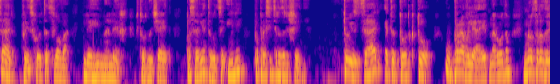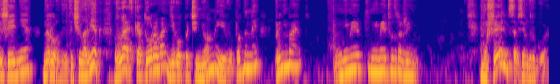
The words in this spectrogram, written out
царь происходит от слова «легималех», что означает посоветоваться или попросить разрешения. То есть царь – это тот, кто управляет народом, но с разрешения народа. Это человек, власть которого его подчиненные, его подданные принимают, не имеют, не имеют возражений. Мушель совсем другое.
